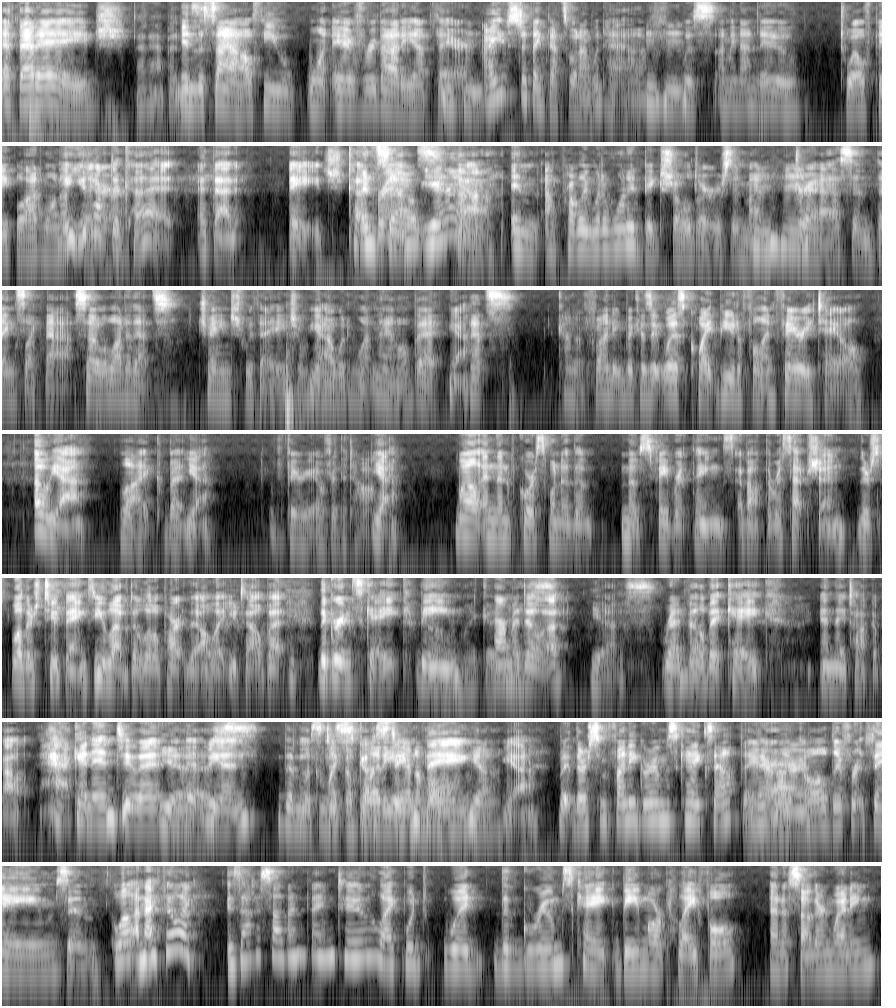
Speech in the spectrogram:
At that age, That happens. in the south you want everybody up there Mm-hmm. i used to think that's what i would have was i mean i knew 12 people i'd want yeah, up you'd there have to cut at that age. Cut and friends. so yeah. and i probably would have wanted big shoulders in my Mm-hmm. dress and things like that so a lot of that's changed with age and what Yeah. i would want now but Yeah. that's kind of funny because it was quite beautiful and fairy tale Oh yeah, like but yeah. very over the top Yeah. Well, and then of course one of the most favorite things about the reception. There's well, there's two things. You loved a little part that I'll let you tell, but the groom's cake Oh, being goodness. armadillo, yes red velvet cake, and they talk about hacking into it and it being the most Looking like a disgusting bloody animal. thing. Yeah. Yeah. But there's some funny groom's cakes out there. There like are. all different themes and Well, and I feel like is that a southern thing too? Like would would the groom's cake be more playful at a southern wedding?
